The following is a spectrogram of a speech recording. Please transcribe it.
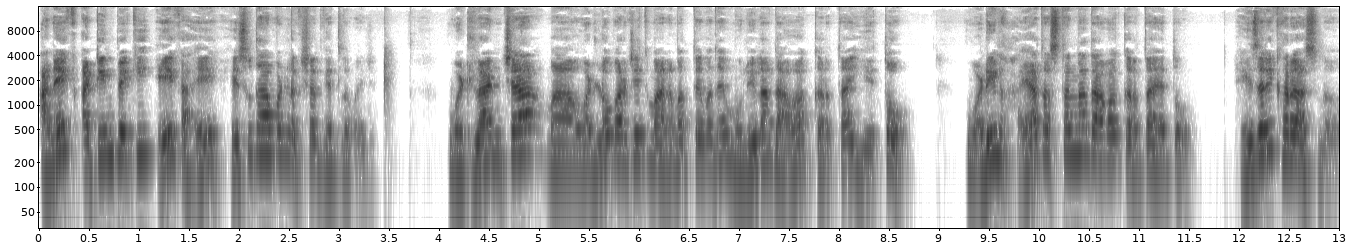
अनेक अटींपैकी एक आहे हे सुद्धा आपण लक्षात घेतलं पाहिजे. वडिलांच्या मा- वडिलोपार्जित मालमत्तेमध्ये मुलीला दावा करता येतो. वडील हयात असताना दावा करता येतो. हे जरी खरं असलं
